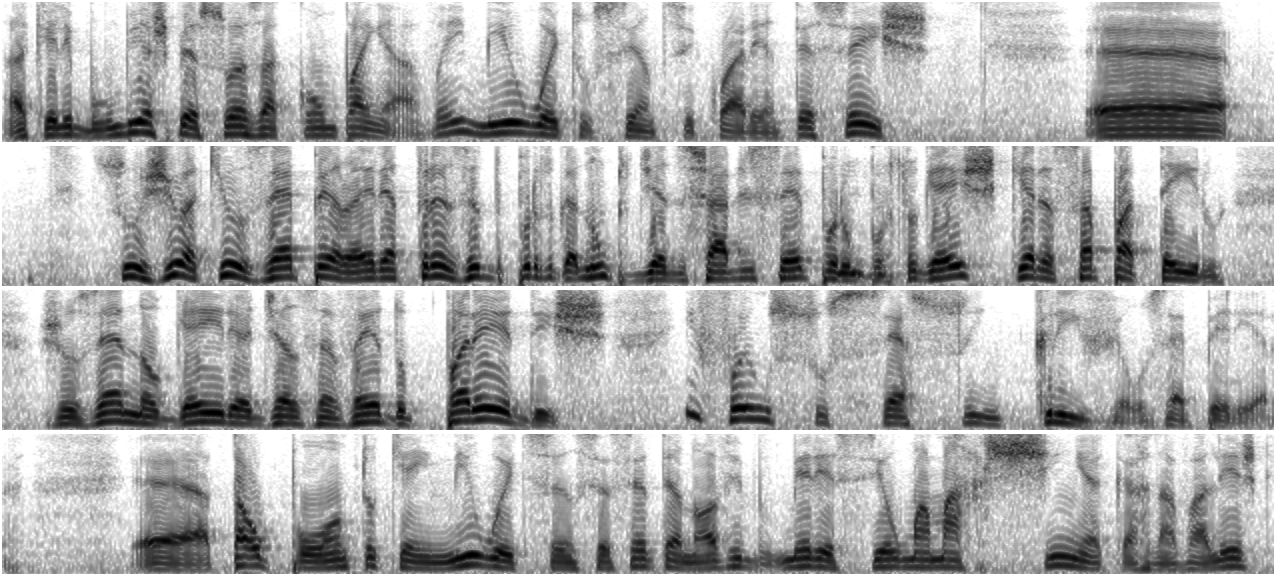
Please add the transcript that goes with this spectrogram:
aquele bumbo e as pessoas acompanhavam. Em 1846, é, surgiu aqui o Zé Pereira, trazido de Portugal. Não podia deixar de ser por um uhum. português que era sapateiro, José Nogueira de Azevedo Paredes. E foi um sucesso incrível, Zé Pereira. É, a tal ponto que em 1869 mereceu uma marchinha carnavalesca.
